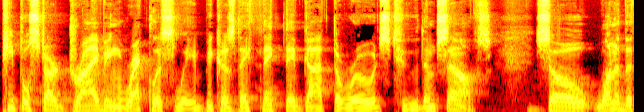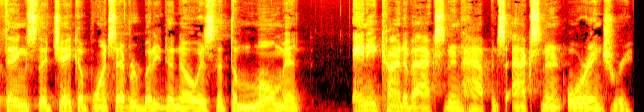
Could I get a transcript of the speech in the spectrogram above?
people start driving recklessly because they think they've got the roads to themselves. So, one of the things that Jacob wants everybody to know is that the moment any kind of accident happens, accident or injury,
